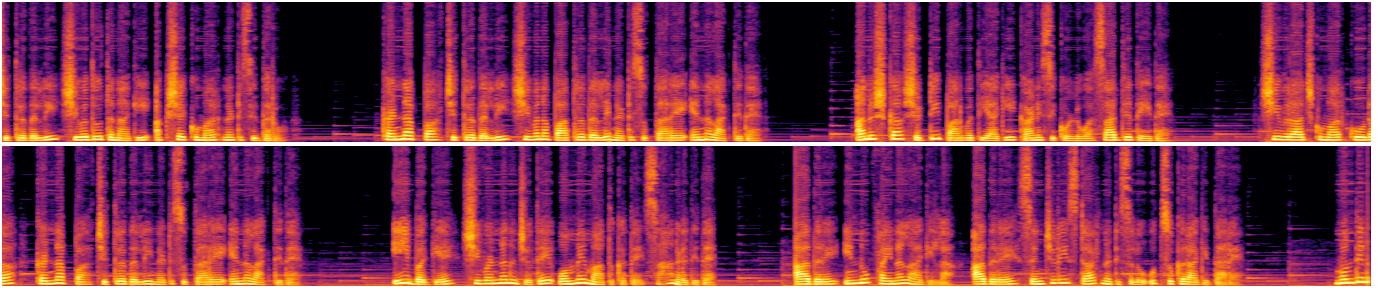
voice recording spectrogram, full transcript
ಚಿತ್ರದಲ್ಲಿ ಶಿವದೂತನಾಗಿ ಅಕ್ಷಯ್ ಕುಮಾರ್ ನಟಿಸಿದ್ದರು. ಕಣ್ಣಪ್ಪ ಚಿತ್ರದಲ್ಲಿ ಶಿವನ ಪಾತ್ರದಲ್ಲೇ ನಟಿಸುತ್ತಾರೆ ಎನ್ನಲಾಗ್ತಿದೆ. ಅನುಷ್ಕಾ ಶೆಟ್ಟಿ ಪಾರ್ವತಿಯಾಗಿ ಕಾಣಿಸಿಕೊಳ್ಳುವ ಸಾಧ್ಯತೆ ಇದೆ. ಶಿವರಾಜ್ ಕುಮಾರ್ ಕೂಡ ಕಣ್ಣಪ್ಪ ಚಿತ್ರದಲ್ಲಿ ನಟಿಸುತ್ತಾರೆ ಎನ್ನಲಾಗ್ತಿದೆ. ಈ ಬಗ್ಗೆ ಶಿವಣ್ಣನ ಜೊತೆ ಒಮ್ಮೆ ಮಾತುಕತೆ ಸಹ ನಡೆದಿದೆ. ಆದರೆ ಇನ್ನೂ ಫೈನಲ್ ಆಗಿಲ್ಲ. ಆದರೆ ಸೆಂಚುರಿ ಸ್ಟಾರ್ ನಟಿಸಲು ಉತ್ಸುಕರಾಗಿದ್ದಾರೆ. ಮುಂದಿನ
